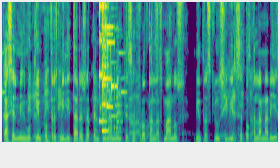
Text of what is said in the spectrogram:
Casi al mismo tiempo, tres militares repentinamente se frotan las manos, mientras que un civil se toca la nariz.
